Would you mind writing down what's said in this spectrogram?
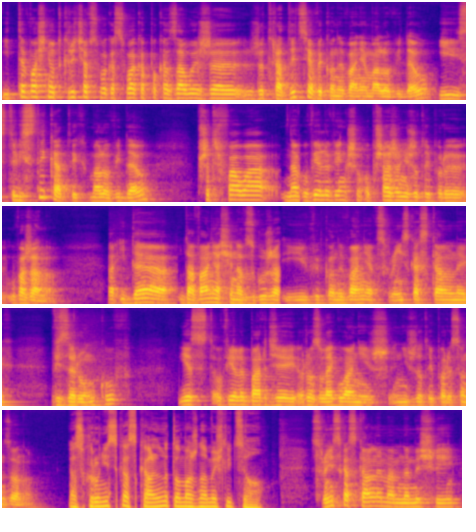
I te właśnie odkrycia w Słaga Słaga pokazały, że, że tradycja wykonywania malowideł i stylistyka tych malowideł przetrwała na o wiele większym obszarze niż do tej pory uważano. Ta idea dawania się na wzgórza i wykonywania w schroniskach skalnych wizerunków jest o wiele bardziej rozległa niż, niż do tej pory sądzono. A schroniska skalne to masz na myśli co? Schroniska skalne mam na myśli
